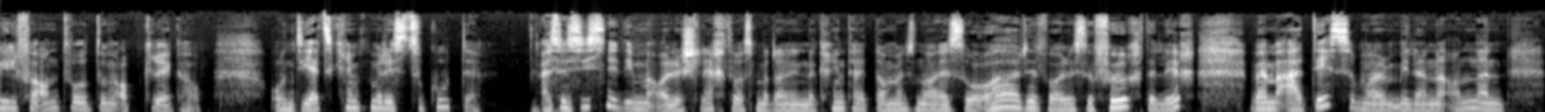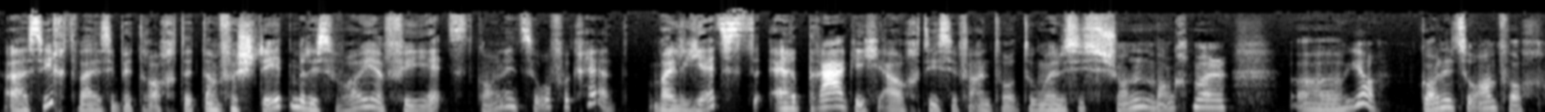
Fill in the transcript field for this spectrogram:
viel Verantwortung abgekriegt habe. Und jetzt kommt mir das zugute. Also es ist nicht immer alles schlecht, was man dann in der Kindheit damals noch so, oh, das war alles so fürchterlich. Wenn man auch das mal mit einer anderen äh, Sichtweise betrachtet, dann versteht man, das war ja für jetzt gar nicht so verkehrt. Weil jetzt ertrage ich auch diese Verantwortung, weil es ist schon manchmal, äh, ja, gar nicht so einfach.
